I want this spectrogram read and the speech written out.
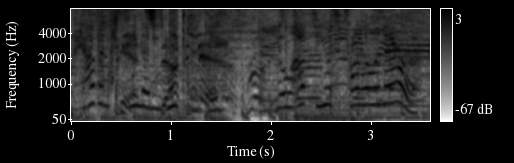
I haven't seen Can't any weaknesses. You'll have to use trial and error.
